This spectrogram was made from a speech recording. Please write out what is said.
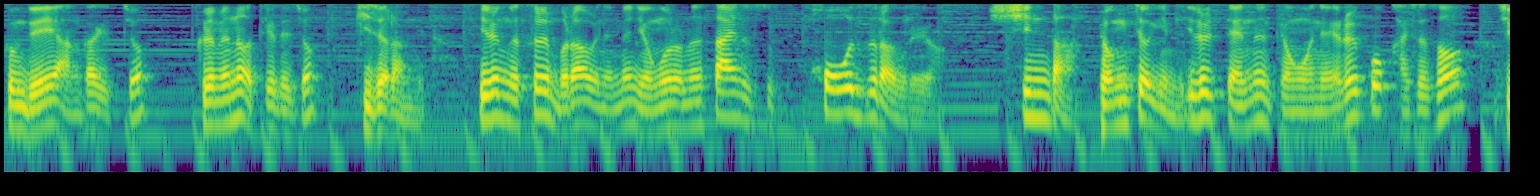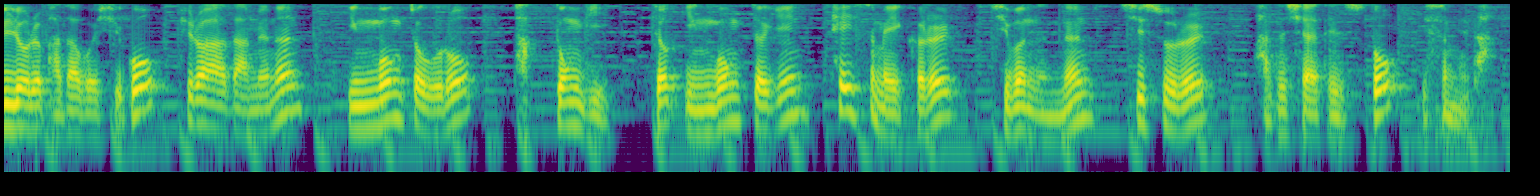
그럼 뇌에 안 가겠죠? 그러면 어떻게 되죠? 기절합니다. 이런 것을 뭐라고 그러냐면 영어로는 사이너스 포즈라고 그래요. 쉰다, 병적입니다. 이럴 때는 병원에를 꼭 가셔서 진료를 받아보시고 필요하다면은 인공적으로 박동기, 즉 인공적인 페이스메이커를 집어넣는 시술을 받으셔야 될 수도 있습니다.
